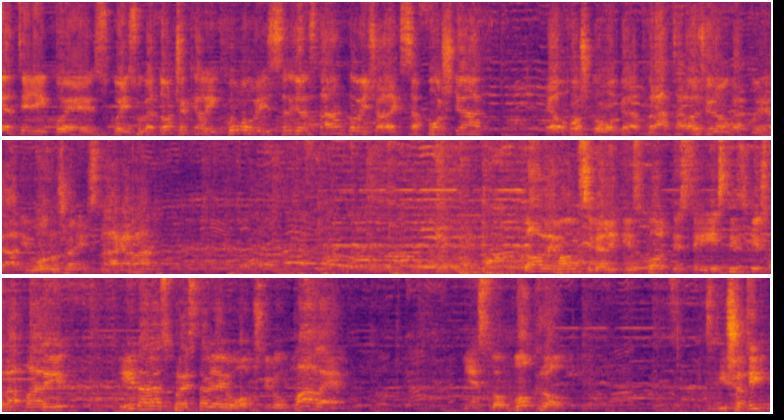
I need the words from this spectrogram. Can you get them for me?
prijatelji koje, koji su ga dočekali, kumovi Srđan Stanković, Aleksa Bošnjak, evo Boškovog brata rođenoga koji radi u oružanim snagama. Dobri momci, veliki sportisti, istinski štrapari i danas predstavljaju opštinu Pale. Mjesto mokro. Stišati?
